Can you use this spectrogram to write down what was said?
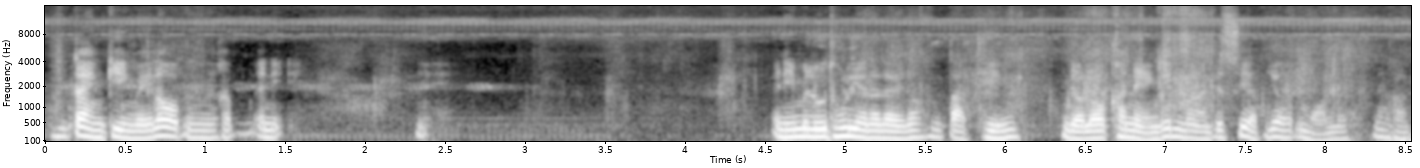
ผมแต่งกิ่งไว้รอบนึงนะครับ อันนี้ อันนี้ไม่รู้ทุเรียนอะไรเนาะตัดทิ้ง เดี๋ยวเราแขนงขึ้นมาจะเสียบยอดหมอนเลยนะครับ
